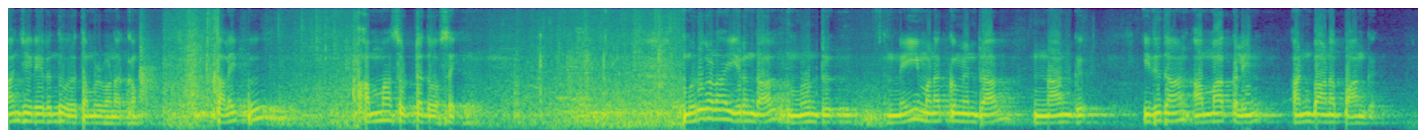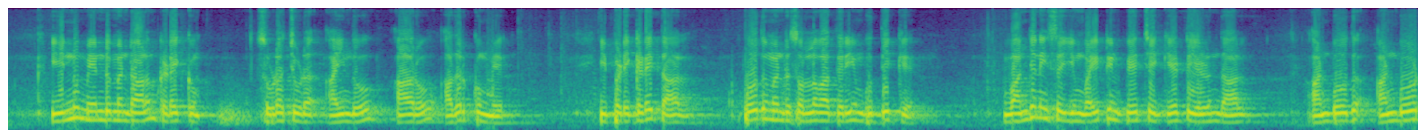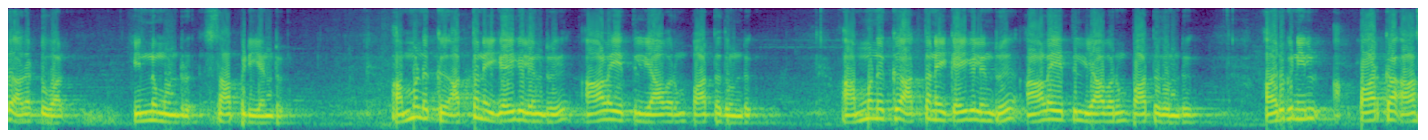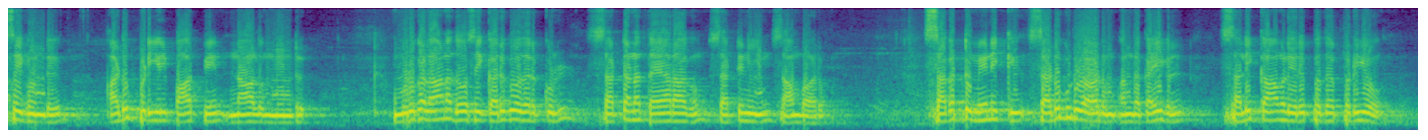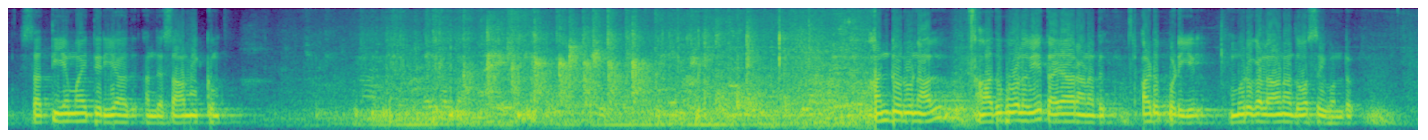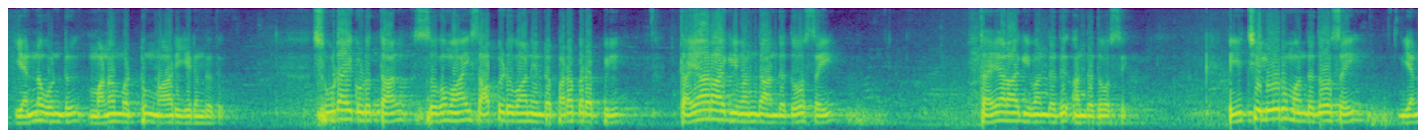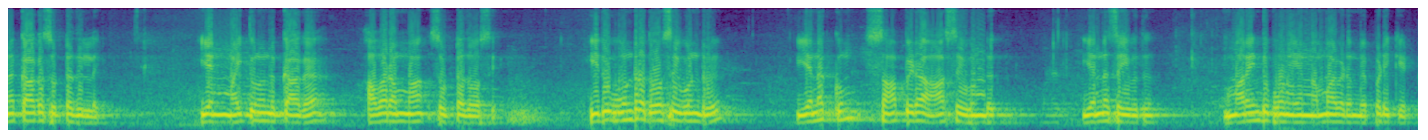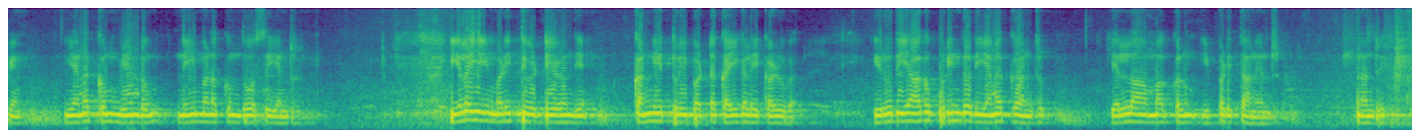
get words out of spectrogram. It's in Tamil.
காஞ்சியிலிருந்து ஒரு தமிழ் வணக்கம். தலைப்பு அம்மா சுட்ட தோசை. முருகலாய் இருந்தால் மூன்று நெய் மணக்கும் என்றால் நான்கு. இதுதான் அம்மாக்களின் அன்பான பாங்கு. இன்னும் வேண்டுமென்றாலும் கிடைக்கும். சுட சுட ஐந்தோ ஆறோ அதற்கும் மேல். இப்படி கிடைத்தால் போதுமென்று சொல்லவா தெரியும் புத்திக்கு? வஞ்சனை செய்யும் வயிற்றின் பேச்சை கேட்டு எழுந்தால் அன்போடு அன்போடு அதட்டுவாள். இன்னும் ஒன்று சாப்பிடி என்று. அம்மனுக்கு அத்தனை கைகள் என்று ஆலயத்தில் யாவரும் பார்த்ததுண்டு. அம்மனுக்கு அத்தனை கைகள் என்று ஆலயத்தில் யாவரும் பார்த்ததுண்டு. அருகினில் பார்க்க ஆசை கொண்டு அடுப்படியில் பார்ப்பேன் நாளும் நின்று. முருகலான தோசை கருகுவதற்குள் சட்டன தயாராகும் சட்டினியும் சாம்பாரும். சகட்டு மேனிக்கு சடுகுடு ஆடும் அந்த கைகள் சலிக்காமல் இருப்பதப்படியோ சத்தியமாய் தெரியாது அந்த சாமிக்கும். அன்றொரு நாள் அதுபோலவே தயாரானது. அடுப்படியில் முருகலான தோசை ஒன்று என்ன ஒன்று மனம் மட்டும் மாறியிருந்தது சூடாய் கொடுத்தால் சுகமாய் சாப்பிடுவான் என்ற பரபரப்பில் தயாராகி வந்த அந்த தோசை தயாராகி வந்தது அந்த தோசை. எச்சிலூரும் அந்த தோசை எனக்காக சுட்டதில்லை. என் மைத்துனனுக்காக அவரம்மா சுட்ட தோசை. இது போன்ற தோசை ஒன்று எனக்கும் சாப்பிட ஆசை உண்டு. என்ன செய்வது? மறைந்து போன என் அம்மாவிடம் எப்படி கேட்பேன்? எனக்கும் வேண்டும் நீ மணக்கும் தோசை என்று. இலையை மடித்து விட்டு எழுந்தேன். கண்ணீர் துளிப்பட்ட கைகளை கழுவ. இறுதியாக புரிந்தது எனக்கு அன்று. எல்லா மக்களும் இப்படித்தான் என்று. நன்றி.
